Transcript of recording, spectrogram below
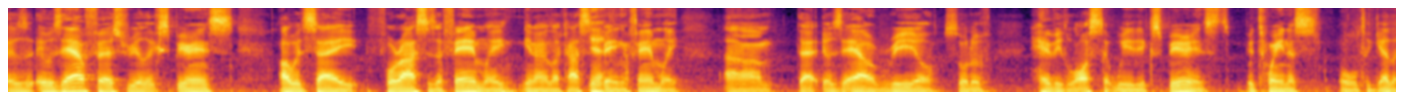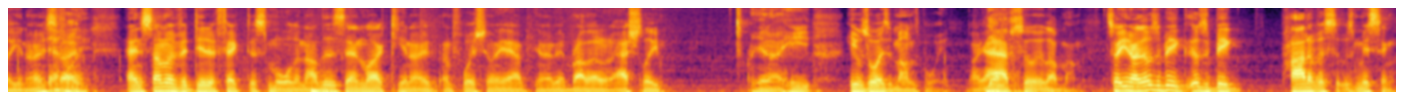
it was, it was our first real experience. I would say for us as a family, you know, like us Yeah. being a family, um, that it was our real sort of heavy loss that we'd experienced between us all together. You know, Definitely. so and some of it did affect us more than others. And like you know, unfortunately, our you know our brother Ashley, you know, he he was always a mum's boy. Like I absolutely love mum. So you know, there was a big there was a big part of us that was missing.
